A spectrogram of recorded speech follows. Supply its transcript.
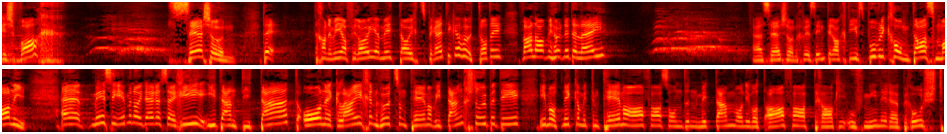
Ist wach? Sehr schön. Dann kann ich mich ja freuen, mit euch zu predigen heute, oder? Wer lässt mich heute nicht allein? Ja, sehr schön. Ein bisschen interaktives Publikum. Das Money. Äh, wir sind immer noch in dieser Serie Identität ohne Gleichen. Heute zum Thema, wie denkst du über dich? Ich will nicht mit dem Thema anfangen, sondern mit dem, was ich anfangen will, trage ich auf meiner Brust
